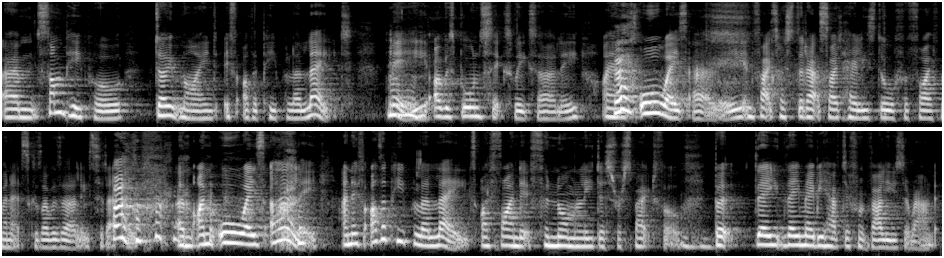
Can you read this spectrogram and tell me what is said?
Um, some people don't mind if other people are late. Me, I was born six weeks early. I am always early. In fact, I stood outside Hayley's door for five minutes because I was early today. um, I'm always early. And if other people are late, I find it phenomenally disrespectful. But they, they maybe have different values around it.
